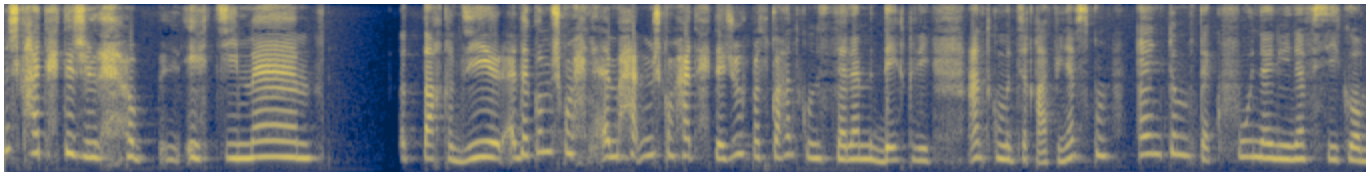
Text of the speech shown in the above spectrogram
مش حتحتاج الحب الاهتمام التقدير هذا كل مشكم حت... مشكم حتحتاجوه بس عندكم السلام الداخلي عندكم الثقة في نفسكم أنتم تكفون لنفسكم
